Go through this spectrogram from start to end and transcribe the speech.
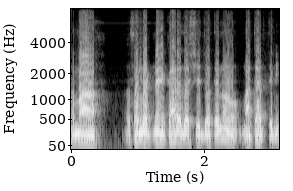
ನಮ್ಮ ಸಂಘಟನೆ ಕಾರ್ಯದರ್ಶಿ ಜೊತೆನೂ ಮಾತಾಡ್ತೀನಿ.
